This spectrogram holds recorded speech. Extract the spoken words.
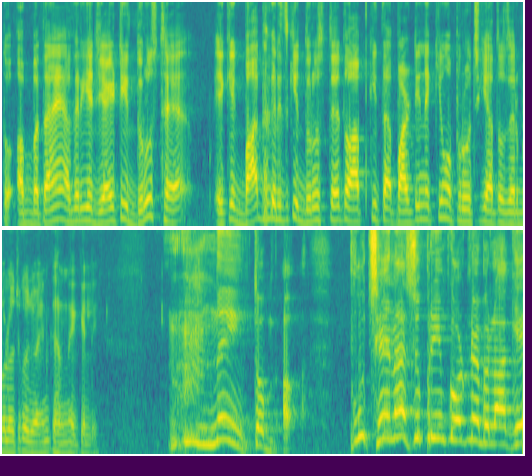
तो अब बताएँ अगर ये जीआईटी दुरुस्त है एक एक बात अगर इसकी दुरुस्त है तो आपकी पार्टी ने क्यों अप्रोच किया तो जर बलोच को ज्वाइन करने के लिए? नहीं तो पूछे ना सुप्रीम कोर्ट में बुला के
